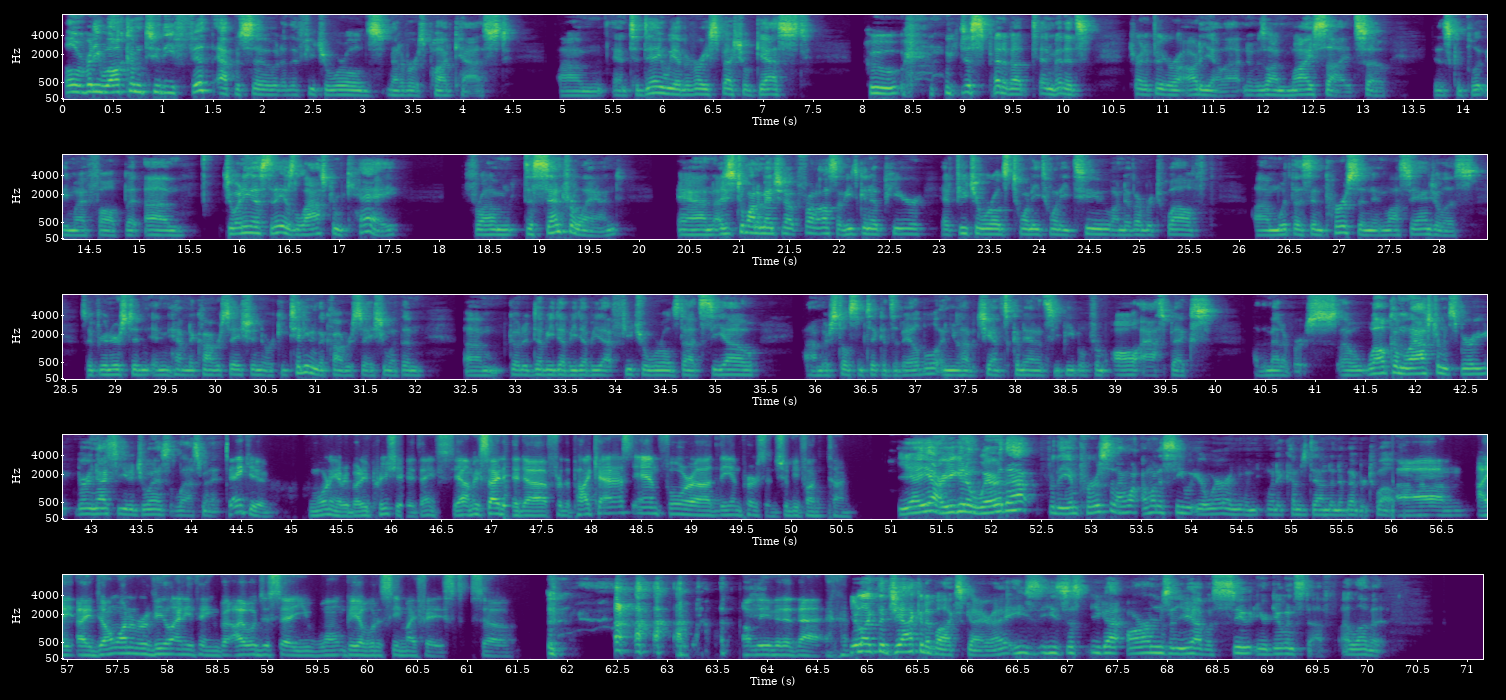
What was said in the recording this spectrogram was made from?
Hello, everybody. Welcome to the fifth episode of the Future Worlds Metaverse podcast. Um, and today we have a very special guest who we just spent about 10 minutes trying to figure our audio out, and it was on my side, so it's completely my fault. But um, joining us today is Lastraum K from Decentraland. And I just want to mention up front also, he's going to appear at Future Worlds 2022 on November 12th um, with us in person in Los Angeles. So if you're interested in, in having a conversation or continuing the conversation with them, um, go to www.futureworlds.co. Um, there's still some tickets available, and you'll have a chance to come down and see people from all aspects of the metaverse. So welcome, Lastraum. It's very, very nice of you to join us at the last minute. Thank you. Good morning, everybody. Appreciate it. Thanks. Yeah, I'm excited uh, for the podcast and for uh, the in person. Should be fun time. Yeah, yeah. Are you going to wear that for the in person? I want I want to see what you're wearing when, when it comes down to November 12th. Um, I I don't want to reveal anything, but I will just say you won't be able to see my face. So I'll leave it at that. You're like the Jack in the Box guy, right? He's he's just you got arms and you have a suit and you're doing stuff. I love it.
